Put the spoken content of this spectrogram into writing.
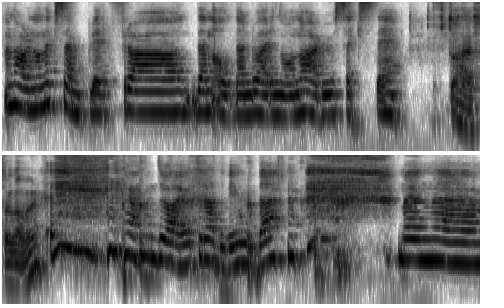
Men har du noen eksempler fra den alderen du er i nå? Nå er du jo 60. Uff, Da er jeg så gammel. Ja, men du er jo 30 i hodet. Men eh,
